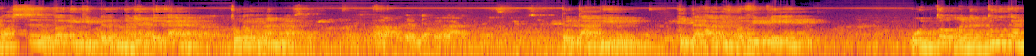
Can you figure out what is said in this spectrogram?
kuasa bagi kita menyatakan turun anda tetapi kita harus berfikir untuk menentukan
